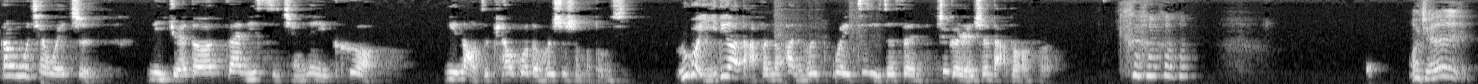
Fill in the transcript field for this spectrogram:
到目前为止，你觉得在你死前那一刻，你脑子飘过的会是什么东西？如果一定要打分的话，你会为自己这份这个人生打多少分？我觉得。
